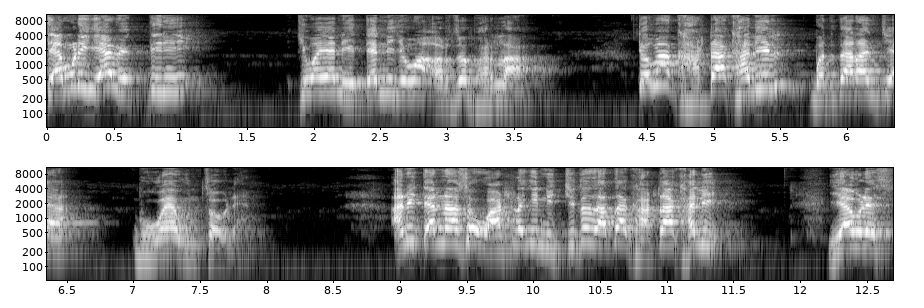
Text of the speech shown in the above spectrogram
त्यामुळे या व्यक्तीने किंवा या नेत्यांनी जेव्हा अर्ज भरला तेव्हा घाटाखालील मतदारांच्या भुवया उंचावल्या. आणि त्यांना असं वाटलं की निश्चितच आता घाटाखाली यावेळेस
